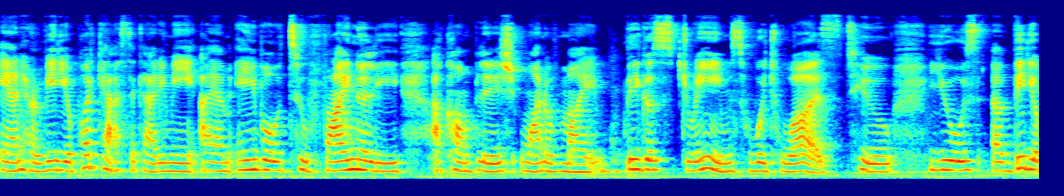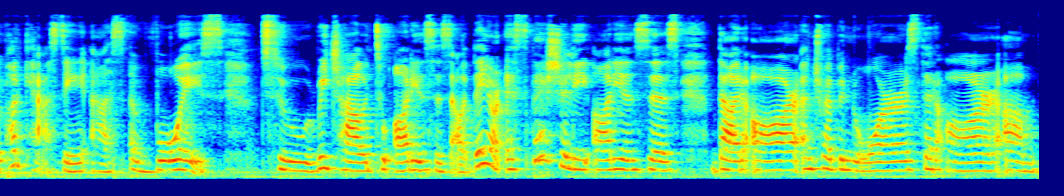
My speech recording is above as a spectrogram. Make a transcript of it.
and her video podcast academy, I am able to finally accomplish one of my biggest dreams, which was to use a video podcasting as a voice to reach out to audiences out there, especially audiences that are entrepreneurs, that are um,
